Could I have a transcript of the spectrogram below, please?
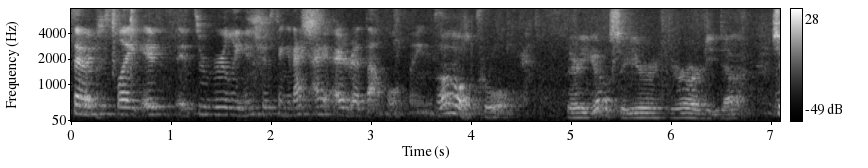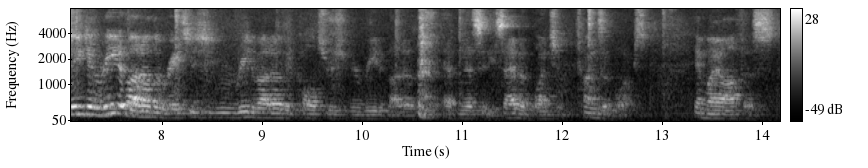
So it's just like, it's, it's really interesting and I, I I read that whole thing. so- Oh, cool. There you go, so you're, you're already done. So you can read about other races, you can read about other cultures, you can read about other ethnicities. I have a bunch of, tons of books in my office,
